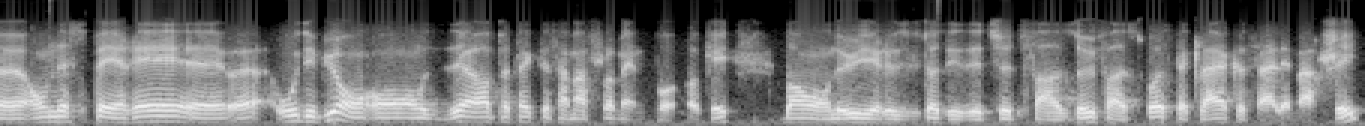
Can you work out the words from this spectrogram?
Euh, on espérait, euh, au début, on, on disait ah peut-être que ça marchera même pas. Ok, bon, on a eu les résultats des études phase 2, phase 3, c'était clair que ça allait marcher.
